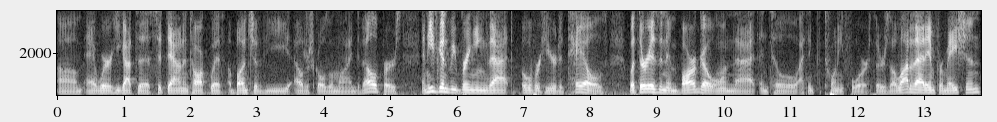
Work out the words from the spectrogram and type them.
um, and where he got to sit down and talk with a bunch of the Elder Scrolls Online developers, and he's going to be bringing that over here to Tails. But there is an embargo on that until I think the 24th. There's a lot of that information.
